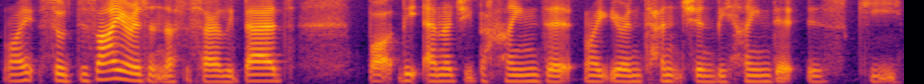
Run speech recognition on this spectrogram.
right? So desire isn't necessarily bad, but the energy behind it, right? Your intention behind it is key.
